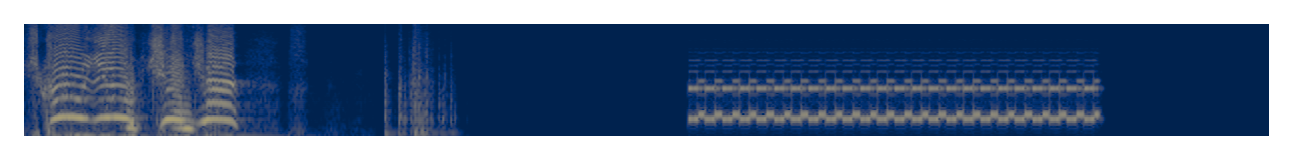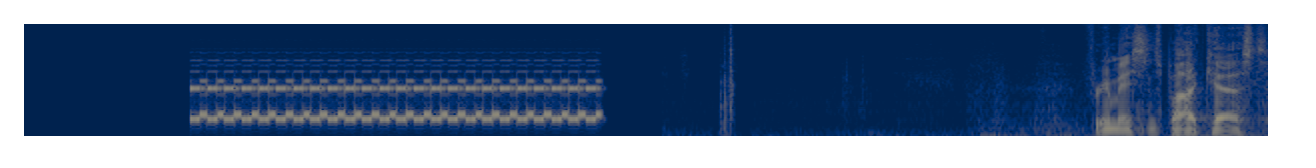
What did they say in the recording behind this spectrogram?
Screw you, Ginger. Freemasons podcast.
